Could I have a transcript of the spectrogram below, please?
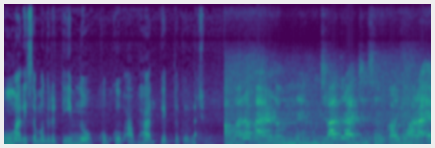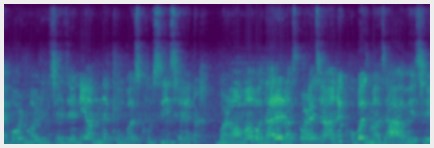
હું મારી સમગ્ર ટીમનો ખૂબ ખૂબ આભાર વ્યક્ત કરું છું. અમારા મેડમને ગુજરાત રાજ્ય સરકાર દ્વારા એવોર્ડ મળ્યું છે, જેની અમને ખૂબ જ ખુશી છે. ભણવામાં વધારે રસ પડે છે અને ખૂબ જ મજા આવે છે.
